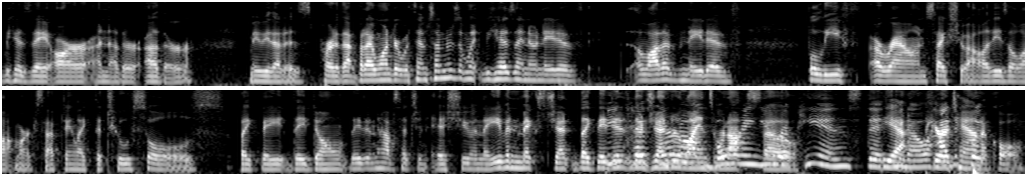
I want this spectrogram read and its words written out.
because they are another other. Maybe that is part of that. But I wonder with him sometimes it went because I know native, a lot of native belief around sexuality is a lot more accepting. Like the two souls, like they they don't they didn't have such an issue, and they even mixed gen like they didn't their gender lines were not so Europeans that yeah you know had to put puritanical.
